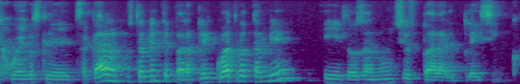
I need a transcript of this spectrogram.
juegos que sacaron justamente para Play 4 también y los anuncios para el Play 5.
